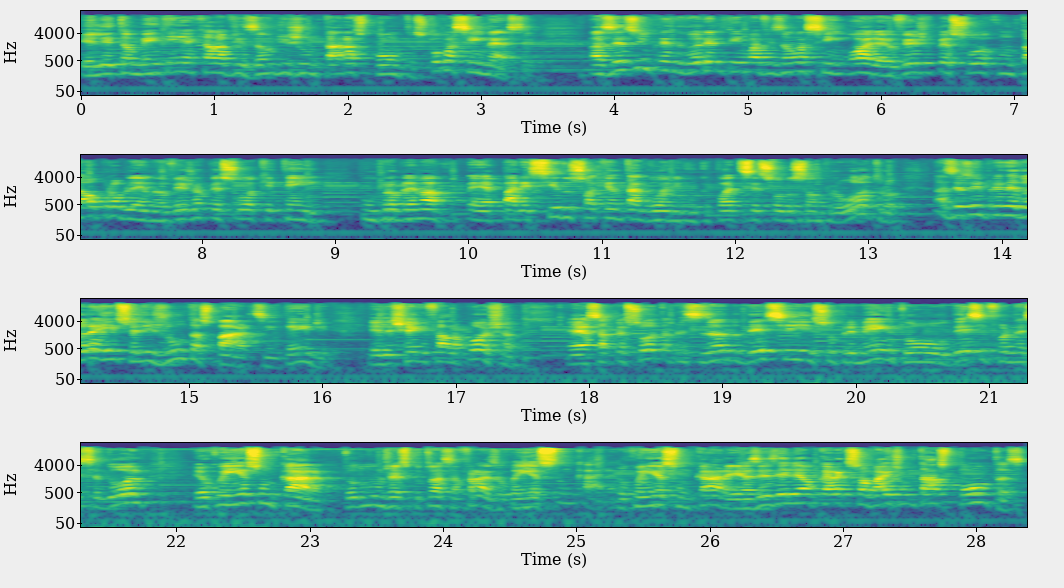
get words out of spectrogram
ele também tem aquela visão de juntar as pontas. Como assim, mestre? Às vezes o empreendedor ele tem uma visão assim, olha, eu vejo pessoa com tal problema, eu vejo a pessoa que tem um problema é, parecido só que antagônico, que pode ser solução para o outro. Às vezes o empreendedor é isso, ele junta as partes, entende? Ele chega e fala, poxa, essa pessoa está precisando desse suprimento ou desse fornecedor. Eu conheço um cara. Todo mundo já escutou essa frase? Eu conheço, conheço um cara. Eu conheço um cara e às vezes ele é o cara que só vai juntar as pontas.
